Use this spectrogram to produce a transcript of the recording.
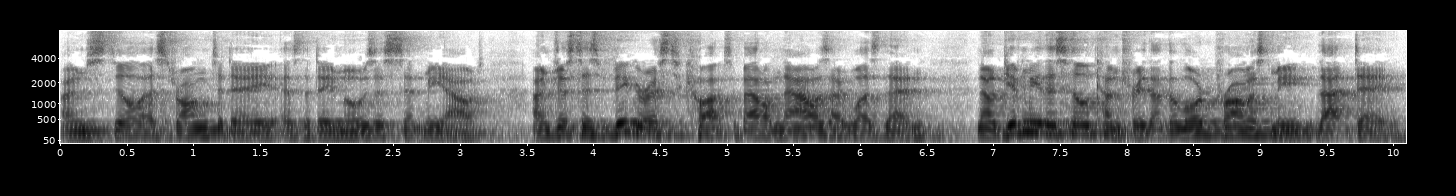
I'm still as strong today as the day Moses sent me out. I'm just as vigorous to go out to battle now as I was then. Now give me this hill country that the Lord promised me that day.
